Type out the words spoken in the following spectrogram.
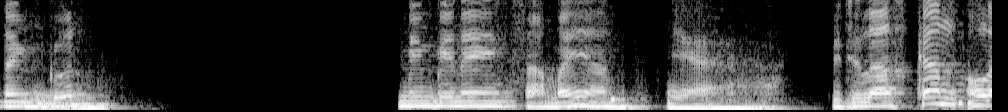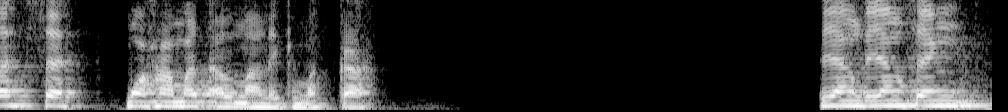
ning nggon mimpine sampeyan Ya. dijelaskan oleh Syekh Muhammad Al-Malik Mekah. Tiang-tiang sing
